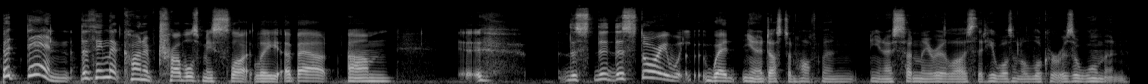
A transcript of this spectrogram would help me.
But then the thing that kind of troubles me slightly about um, uh, the, the the story where you know Dustin Hoffman you know suddenly realised that he wasn't a looker as a woman.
